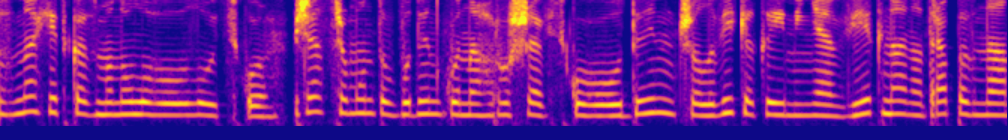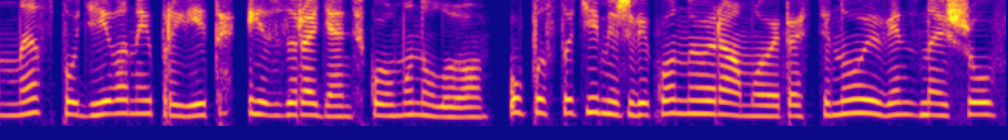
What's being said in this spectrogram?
Знахідка з минулого у Луцьку. Під час ремонту в будинку на Грушевського 1 чоловік, який міняв вікна, натрапив на несподіваний привіт із радянського минулого. У пустоті між віконною рамою та стіною він знайшов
